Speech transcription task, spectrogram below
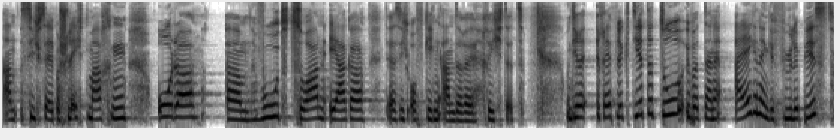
an sich selber schlecht machen oder ähm, Wut, Zorn, Ärger, der sich oft gegen andere richtet. Und je reflektierter du über deine eigenen Gefühle bist,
